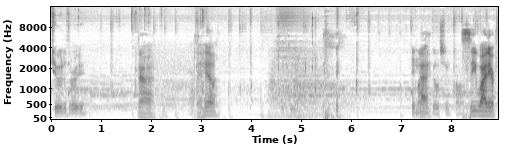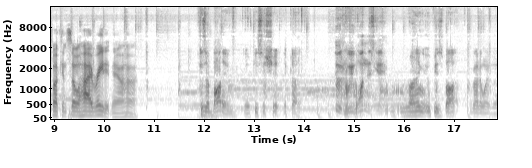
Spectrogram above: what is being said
Two to three. Uh, the hell? They might I- be ghosting farm. See why they're fucking so high rated now, huh? Because they're botting. They're a piece of shit like that. Dude, we won this game. Running Upi's bot. We're about to win, yeah.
